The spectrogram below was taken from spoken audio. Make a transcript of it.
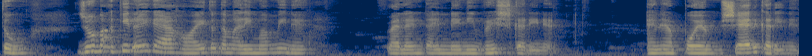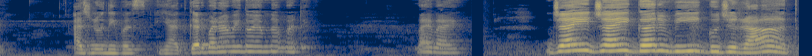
તો જો બાકી રહી ગયા હોય તો તમારી મમ્મીને વેલેન્ટાઇન ડેની વિશ કરીને એને આ પોએમ શેર કરીને આજનો દિવસ યાદગાર બનાવી દો એમના માટે. Bye bye. જય જય ગરવી ગુજરાત,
